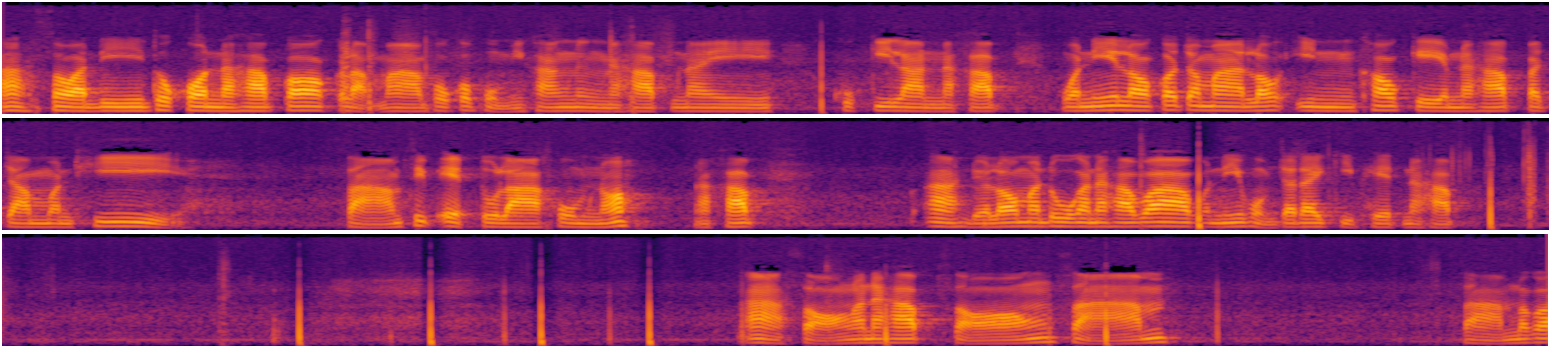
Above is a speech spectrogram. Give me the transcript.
อะสวัสดีทุกคนนะครับ ก็กลับมาพบกับผมอีกครั้งหนึ่งนะครับ ในคุกกี้รันนะครับ วันนี้เราก็จะมาล็อกอินเข้าเกมนะครับ ประจำวันที่ 31 ตุลาคมเนาะนะครับอะเดี๋ยวเรามาดูกันนะครับ ว่าวันนี้ผมจะได้กี่เพชรนะครับอะสองแล้วนะครับสองสามสามแล้วก็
